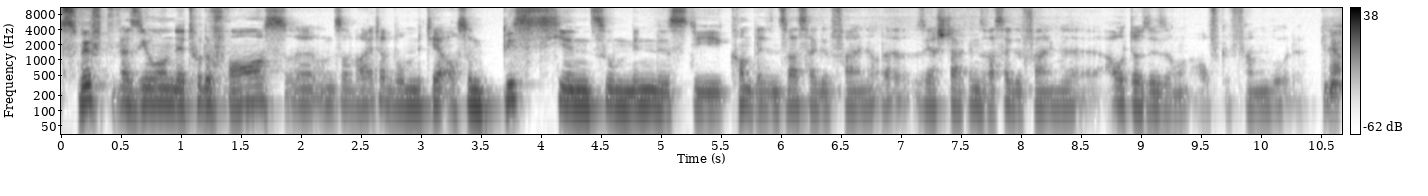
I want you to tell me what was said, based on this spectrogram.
Swift-Version der Tour de France äh, und so weiter, womit ja auch so ein bisschen zumindest die komplett ins Wasser gefallene oder sehr stark ins Wasser gefallene Outdoor-Saison aufgefangen wurde. Ja.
